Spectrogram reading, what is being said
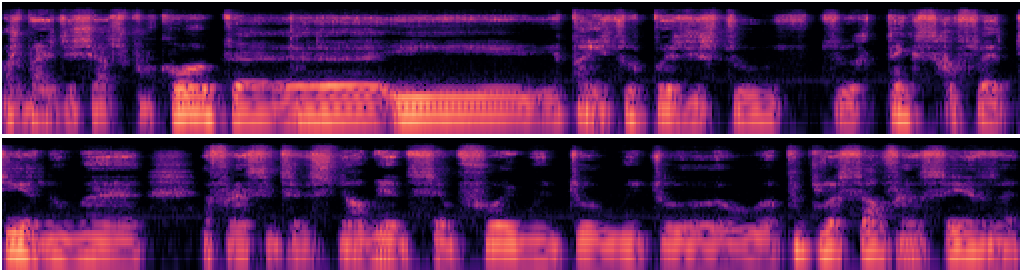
aos mais deixados por conta, uh, e, e pá, isto, depois isto tem que se refletir numa, a França tradicionalmente sempre foi muito, muito, a população francesa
